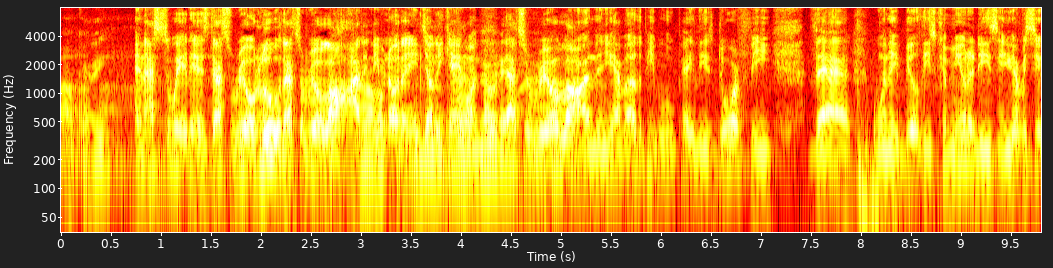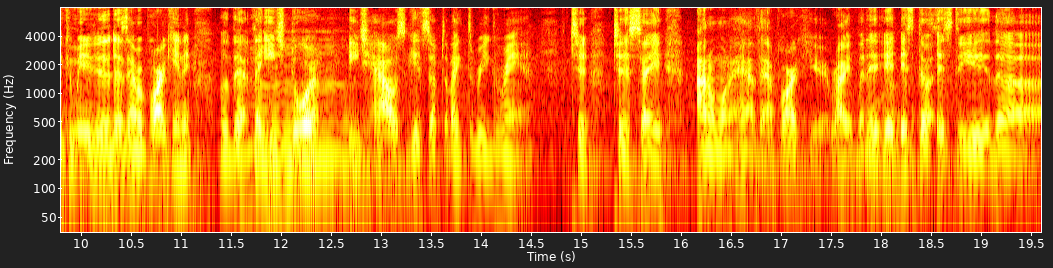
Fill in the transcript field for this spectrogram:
Okay. And that's the way it is. That's real law. That's a real law. I didn't oh, even know that until he came on. That. That's a real law. And then you have other people who pay these door fee that when they build these communities, and you ever see a community that doesn't have a park in it, well, that, that each door, mm. each house gets up to like three grand to to say I don't want to have that park here, right? But it, it, it's the it's the the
